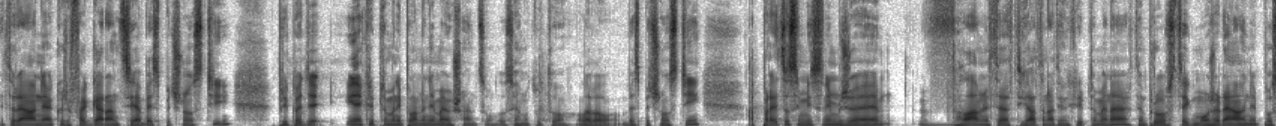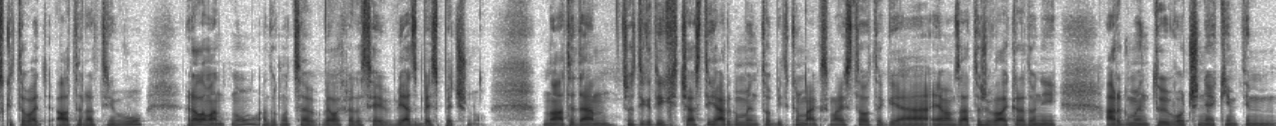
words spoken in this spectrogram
je to reálne akože fakt garancia bezpečnosti. V prípade iné kryptomeny podľa mňa nemajú šancu dosiahnuť túto level bezpečnosti a preto si myslím, že v, hlavne teda v tých alternatívnych kryptomenách ten Proof of Stake môže reálne poskytovať alternatívu relevantnú a dokonca veľakrát asi aj viac bezpečnú. No a teda, čo sa týka tých častých argumentov Bitcoin maximalistov, tak ja, ja mám za to, že veľakrát oni argumentujú voči nejakým tým,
